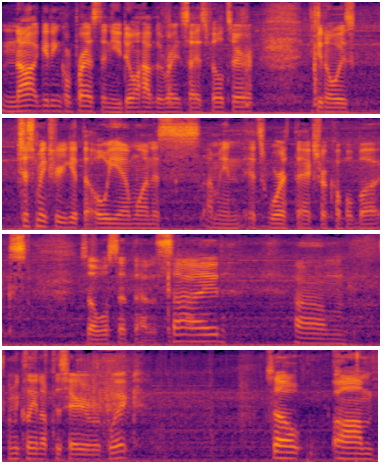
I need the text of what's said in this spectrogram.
not getting compressed and you don't have the right size filter, you can always just make sure you get the OEM one. It's, I mean, it's worth the extra couple bucks. So we'll set that aside. Um, let me clean up this area real quick. So um,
